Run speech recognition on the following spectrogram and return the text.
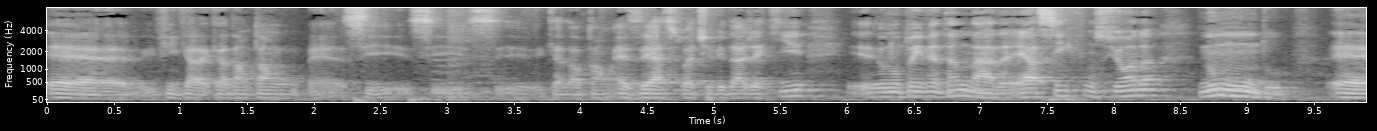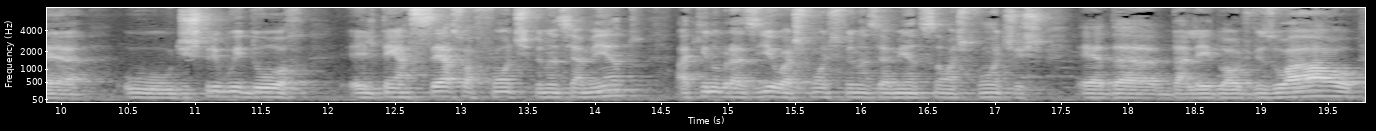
é, enfim, que a, que a Downtown é, se, se, se, que a Downtown exerce sua atividade aqui, eu não estou inventando nada. É assim que funciona no mundo. É, o distribuidor ele tem acesso a fontes de financiamento. Aqui no Brasil, as fontes de financiamento são as fontes é, da, da lei do audiovisual,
